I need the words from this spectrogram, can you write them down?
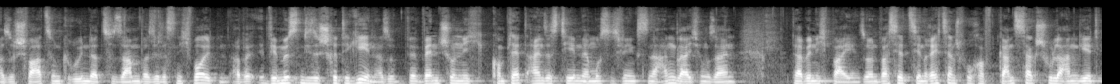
also Schwarz und Grün da zusammen, weil sie das nicht wollten. Aber wir müssen diese Schritte gehen. Also wenn schon nicht komplett ein System, dann muss es wenigstens eine Angleichung sein. Da bin ich bei Ihnen. So, und was jetzt den Rechtsanspruch auf Ganztagsschule angeht,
